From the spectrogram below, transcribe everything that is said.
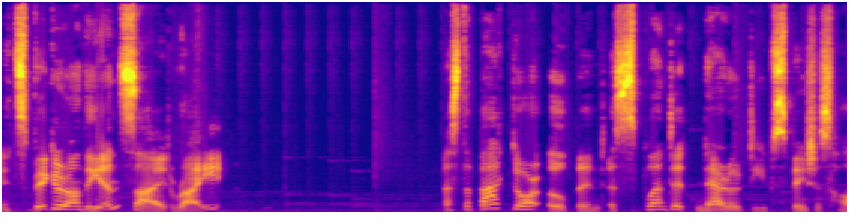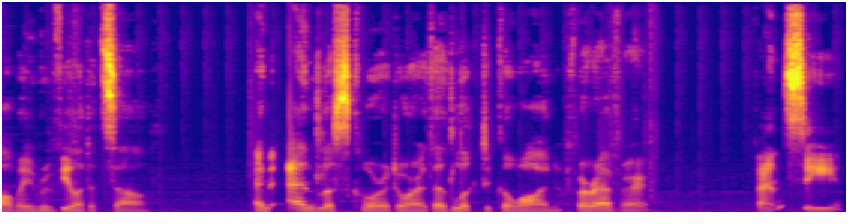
It's bigger on the inside, right? As the back door opened, a splendid, narrow, deep, spacious hallway revealed itself. An endless corridor that looked to go on forever. Fancy.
